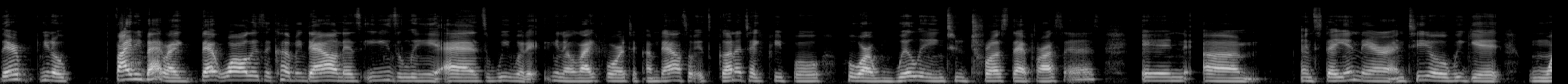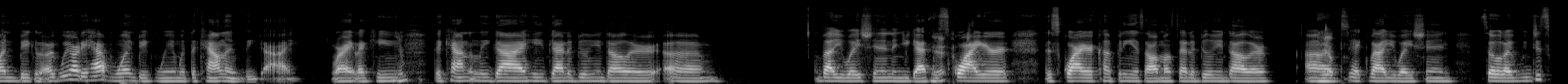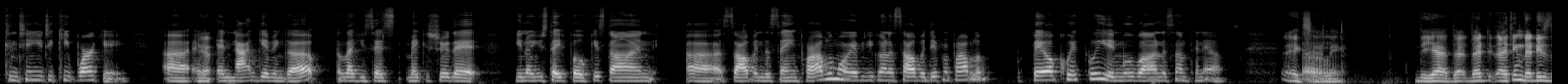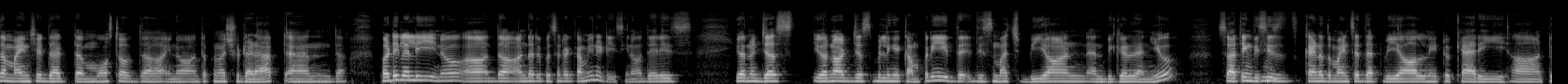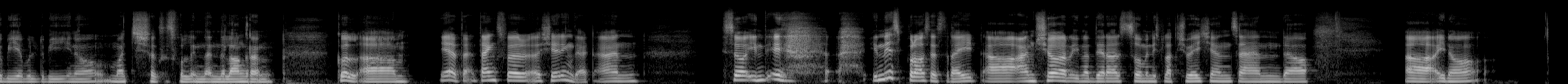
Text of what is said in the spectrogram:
they're you know fighting back. Like that wall isn't coming down as easily as we would you know like for it to come down. So it's gonna take people who are willing to trust that process and um and stay in there until we get one big like we already have one big win with the Calendly guy right? Like he yep. the Calendly guy he's got a billion dollar um valuation and then you got the yeah. Squire. The Squire company is almost at a billion dollar uh yep. tech valuation. So like we just continue to keep working uh and yeah and not giving up. Like you said making sure that you know you stay focused on uh solving the same problem or if you're going to solve a different problem fail quickly and move on to something else. Exactly. so yeah that, that i think that is the mindset that uh, most of the you know entrepreneurs should adapt and uh, particularly you know uh, the underrepresented communities you know there is you're not just you're not just building a company th- this is much beyond and bigger than you. So i think this mhm. is kind of the mindset that we all need to carry uh, to be able to be you know much successful in the, in the long run. Cool. Um yeah th- thanks for uh, sharing that. And so in the, in this process right uh, i'm sure you know there are so many fluctuations and uh, uh, you know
